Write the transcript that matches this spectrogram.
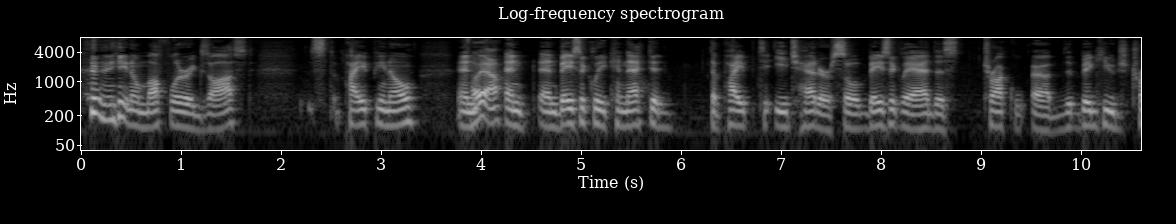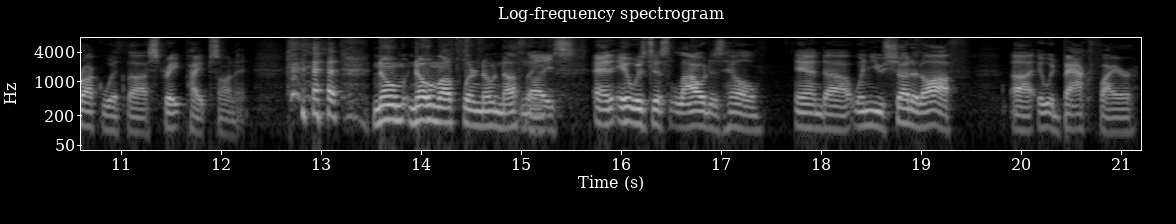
you know, muffler exhaust pipe, you know, and Oh, yeah. and and basically connected the pipe to each header. So basically, I had this truck, uh, the big huge truck with uh, straight pipes on it. no no muffler, no nothing. Nice. And it was just loud as hell. And uh, when you shut it off, uh, it would backfire.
